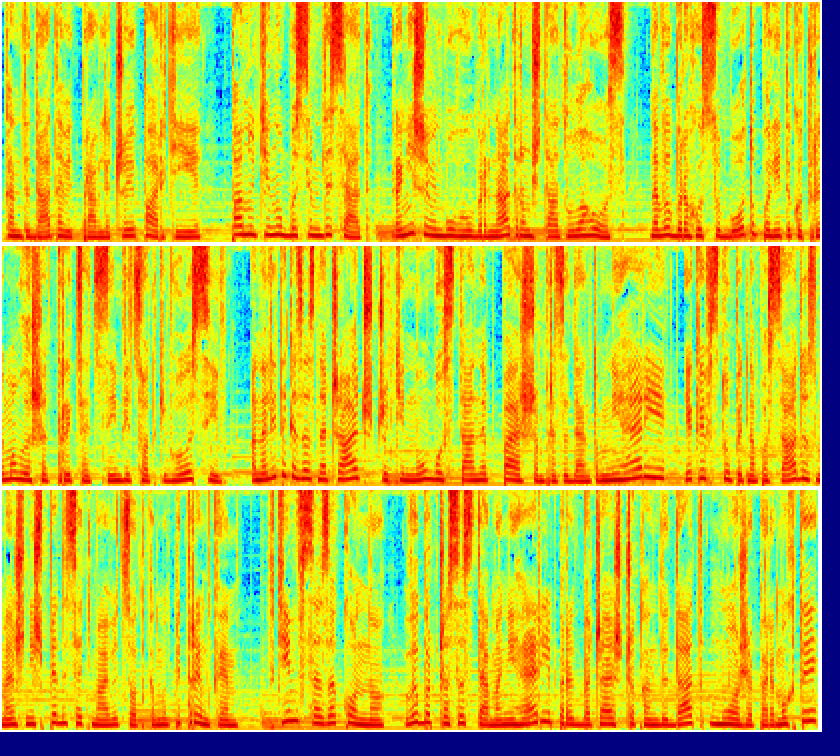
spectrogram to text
кандидата від правлячої партії. Пану Тінубу 70. Раніше він був губернатором штату Лагос. На виборах у суботу політик отримав лише 37% голосів. Аналітики зазначають, що Тінубу стане першим президентом Нігерії, який вступить на посаду з менш ніж 50% підтримки. Втім, все законно. Виборча система Нігерії передбачає, що кандидат може перемогти,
